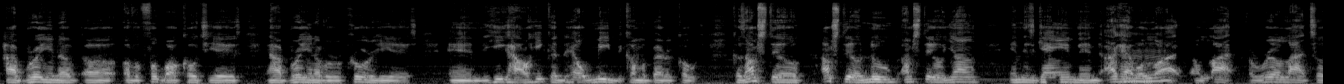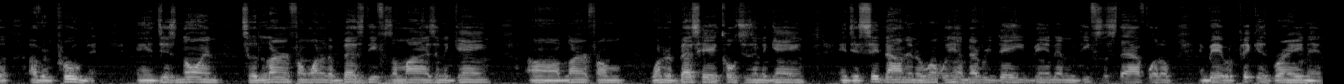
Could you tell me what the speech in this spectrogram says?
how brilliant of uh, of a football coach he is, and how brilliant of a recruiter he is, and he how he could help me become a better coach. Because I'm still I'm still new, I'm still young in this game, and I have mm-hmm. a lot, a lot, a real lot to of improvement. And just knowing to learn from one of the best defensive minds in the game, um, learn from one of the best head coaches in the game, and just sit down in the room with him every day, being in the defensive staff with him, and be able to pick his brain. And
